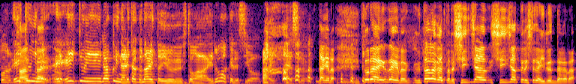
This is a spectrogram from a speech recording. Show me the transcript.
これ永久に、永久に楽になりたくないという人がいるわけですよ。だけどそれはだけど打たなかったら死んじゃう死んじゃってる人がいるんだから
